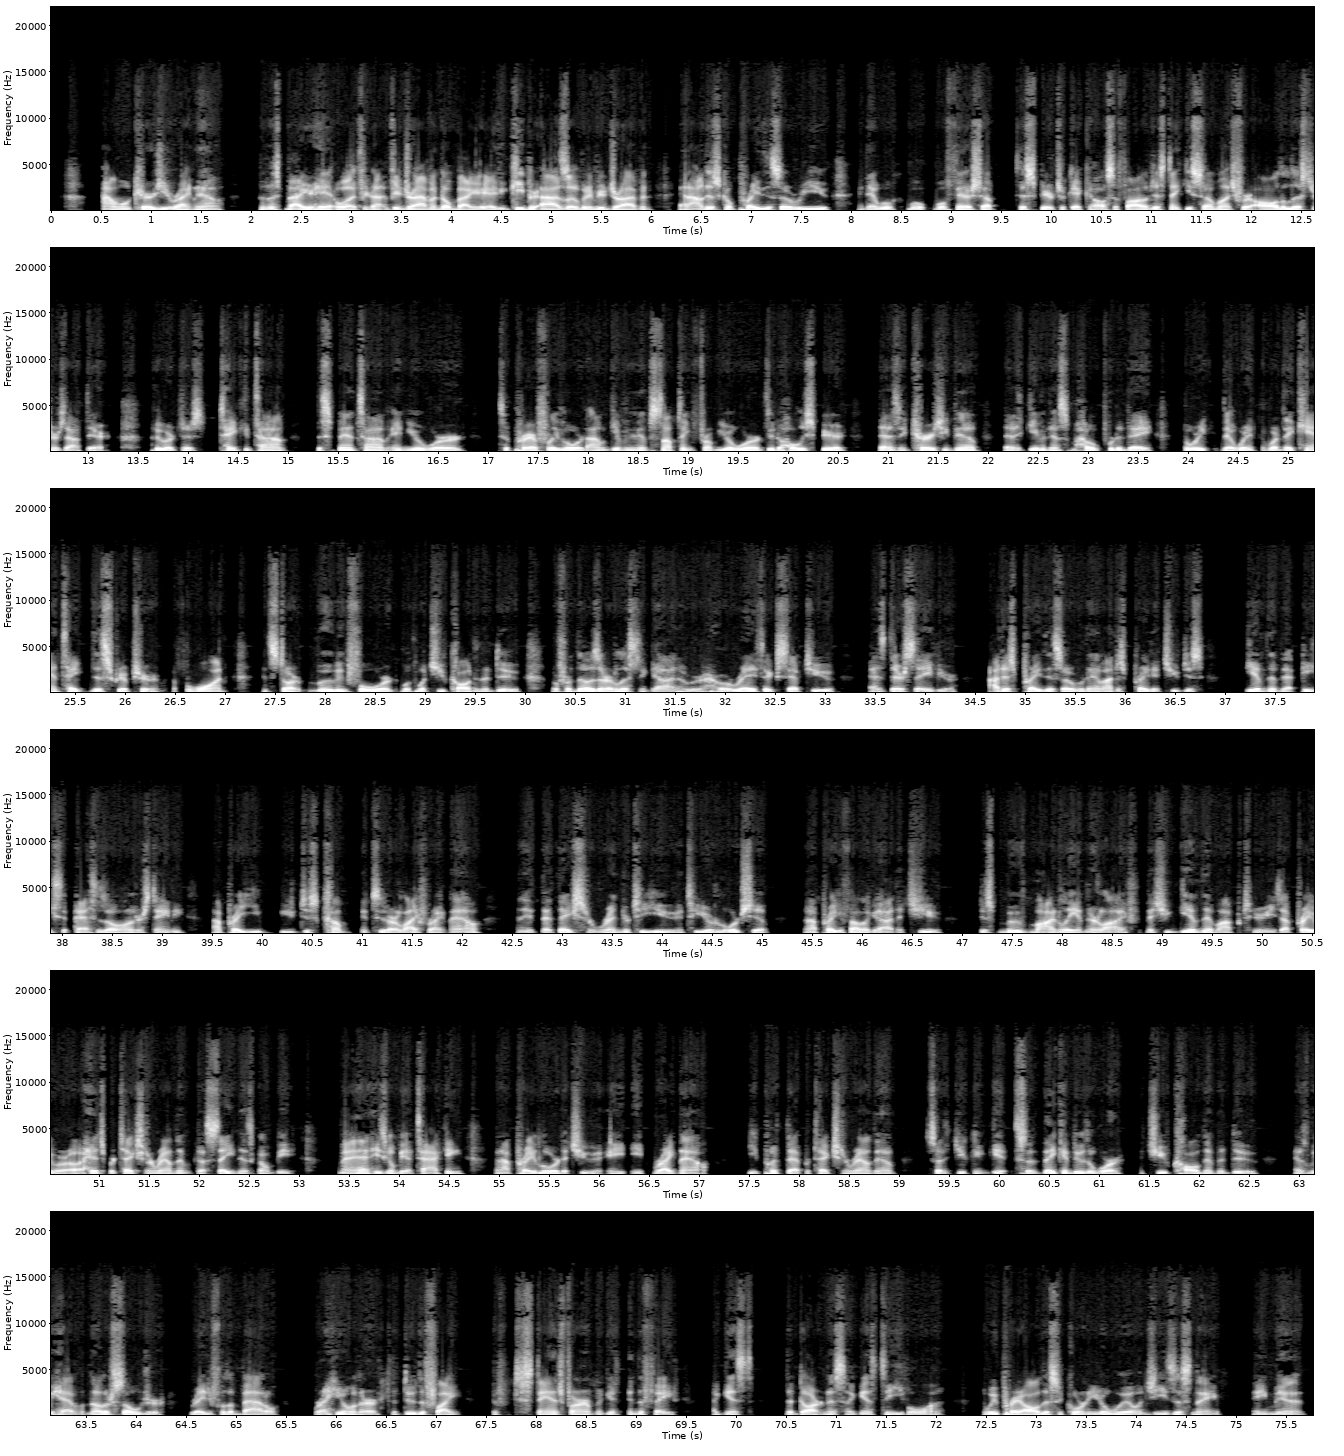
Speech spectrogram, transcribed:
I will encourage you right now. Let's bow your head. Well, if you're not, if you're driving, don't bow your head. You keep your eyes open if you're driving. And I'm just going to pray this over you, and then we'll we'll, we'll finish up the spiritual kickoff. So, Father, just thank you so much for all the listeners out there who are just taking time to spend time in your Word to prayerfully, Lord. I'm giving them something from your Word through the Holy Spirit that is encouraging them, that is giving them some hope for today, where, that where, where they can take this scripture for one and start moving forward with what you called them to do. But for those that are listening, God, who are, who are ready to accept you as their Savior, I just pray this over them. I just pray that you just give them that peace that passes all understanding. I pray you you just come into their life right now and that they surrender to you and to your lordship. And I pray, Father God, that you just move mightily in their life, that you give them opportunities. I pray for a hedge protection around them because Satan is going to be mad. He's going to be attacking. And I pray, Lord, that you eh, eh, right now, you put that protection around them so that you can get, so they can do the work that you've called them to do as we have another soldier ready for the battle right here on earth to do the fight, to stand firm against, in the faith against the darkness, against the evil one. And we pray all this according to your will in Jesus' name. Amen.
